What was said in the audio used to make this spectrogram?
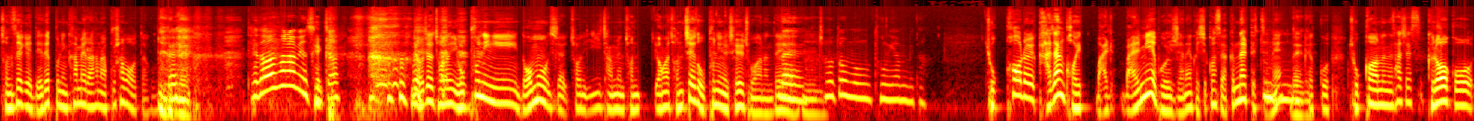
전 세계 네 대뿐인 카메라 하나 부셔 먹었다고. 네. 대단한 사람이야 진짜. 근데 어제 저는 이 오프닝이 너무 진짜 저는 이 장면 전 영화 전체에서 오프닝을 제일 좋아하는데 네, 음. 저도 뭐 동의합니다. 조커를 가장 거의 말, 말미에 보여주잖아요. 그 시퀀스가 끝날 때쯤에. 음. 그래갖고 조커는 사실 쓰- 그러고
